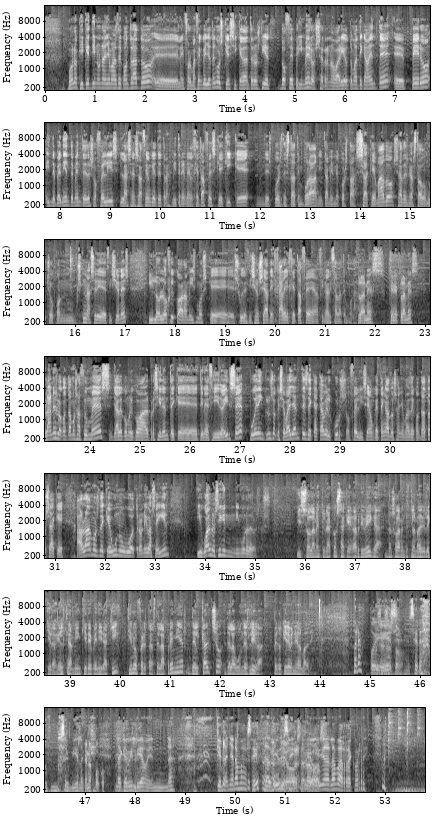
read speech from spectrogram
Bueno, Quique tiene un año más de contrato. Eh, la información que yo tengo es que si queda entre los 10, 12 primeros se renovaría automáticamente. Eh, pero independientemente de eso, Félix, la sensación que te transmiten en el Getafe es que Quique, después de esta temporada, a mí también me consta, se ha quemado, se ha desgastado mucho con una serie de decisiones. Y lo lógico ahora mismo es que su decisión sea dejar el Getafe al finalizar la temporada. ¿Planes? ¿Tiene planes? Planes lo contamos hace un mes. Ya le comunicó al presidente que tiene decidido irse. Puede incluso que se vaya antes de que acabe el curso, Félix, ¿eh? aunque tenga dos años más de contrato. O sea que hablábamos de que uno u otro no iba a seguir. Igual no siguen ninguno de los dos. Y solamente una cosa, que Gabri Veiga no solamente es que el Madrid le quiera, que él también quiere venir aquí. Tiene ofertas de la Premier, del Calcio y de la Bundesliga, pero quiere venir al Madrid. Bueno, pues, pues eso será más a la, que, poco. la que habéis liado en Que mañana más, ¿eh? Adiós, adiós, adiós. a la barra, corre.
